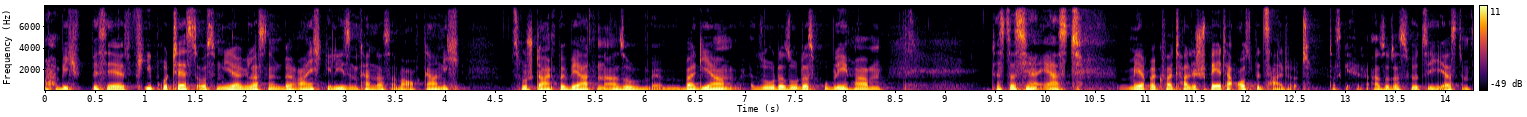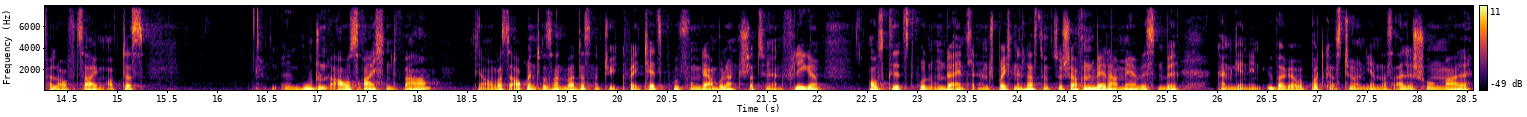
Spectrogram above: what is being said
habe ich bisher viel Protest aus dem niedergelassenen Bereich gelesen, kann das aber auch gar nicht so stark bewerten. Also, äh, weil die ja so oder so das Problem haben, dass das ja erst mehrere Quartale später ausbezahlt wird, das Geld. Also, das wird sich erst im Verlauf zeigen, ob das gut und ausreichend war. Genau, was auch interessant war, dass natürlich Qualitätsprüfungen der ambulanten stationären Pflege ausgesetzt wurden, um da entsprechende Entlastung zu schaffen. Wer da mehr wissen will, kann gerne den Übergabe-Podcast hören. Die haben das alles schon mal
